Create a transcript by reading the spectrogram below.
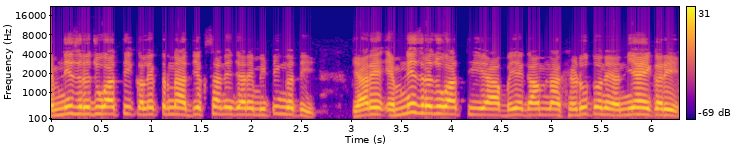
એમની જ રજૂઆતથી કલેક્ટરના અધ્યક્ષાને જ્યારે મિટિંગ હતી ત્યારે એમની જ રજૂઆતથી આ બે ગામના ખેડૂતોને અન્યાય કરી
